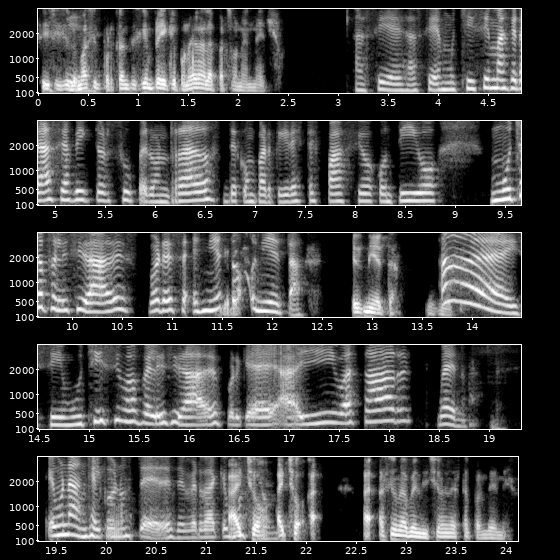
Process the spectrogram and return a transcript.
Sí, sí, sí, lo más importante siempre hay que poner a la persona en medio. Así es, así es. Muchísimas gracias, Víctor. Súper honrados de compartir este espacio contigo. Muchas felicidades por ese. ¿Es nieto o nieta? Es nieta. Ay, sí, muchísimas felicidades porque ahí va a estar, bueno, es un ángel con ustedes, de verdad que ha hecho, ha hecho, hace una bendición en esta pandemia.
